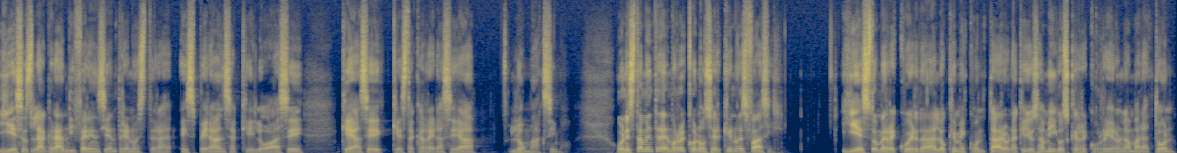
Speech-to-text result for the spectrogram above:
Y esa es la gran diferencia entre nuestra esperanza, que lo hace, que hace que esta carrera sea lo máximo. Honestamente debemos reconocer que no es fácil. Y esto me recuerda a lo que me contaron aquellos amigos que recorrieron la maratón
